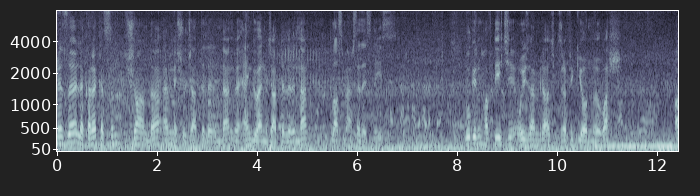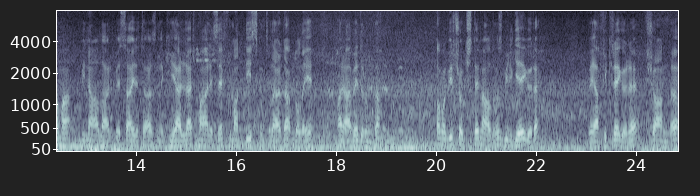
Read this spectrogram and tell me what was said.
Venezuela Caracas'ın şu anda en meşhur caddelerinden ve en güvenli caddelerinden Las Mercedes'teyiz. Bugün hafta içi o yüzden birazcık trafik yoğunluğu var. Ama binalar vesaire tarzındaki yerler maalesef maddi sıkıntılardan dolayı harabe durumda. Ama birçok işten aldığımız bilgiye göre veya fikre göre şu anda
